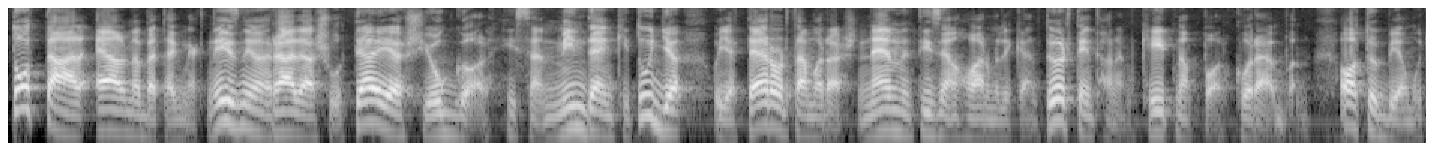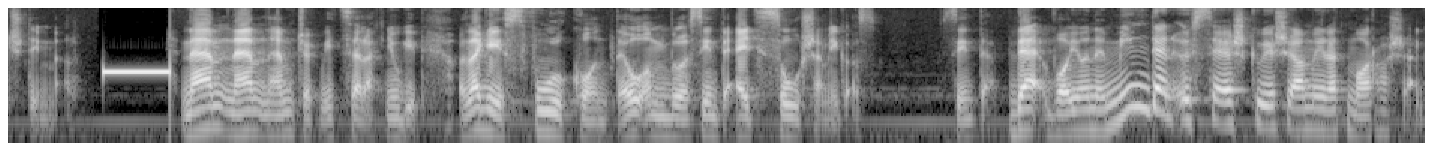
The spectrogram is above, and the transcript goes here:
totál elmebetegnek nézni, ráadásul teljes joggal, hiszen mindenki tudja, hogy a terrortámadás nem 13-án történt, hanem két nappal korábban. A többi amúgy stimmel. Nem, nem, nem, csak viccelek, nyugi. Az egész full conteo, amiből szinte egy szó sem igaz. Szinte. De vajon minden összeesküvés elmélet marhaság?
